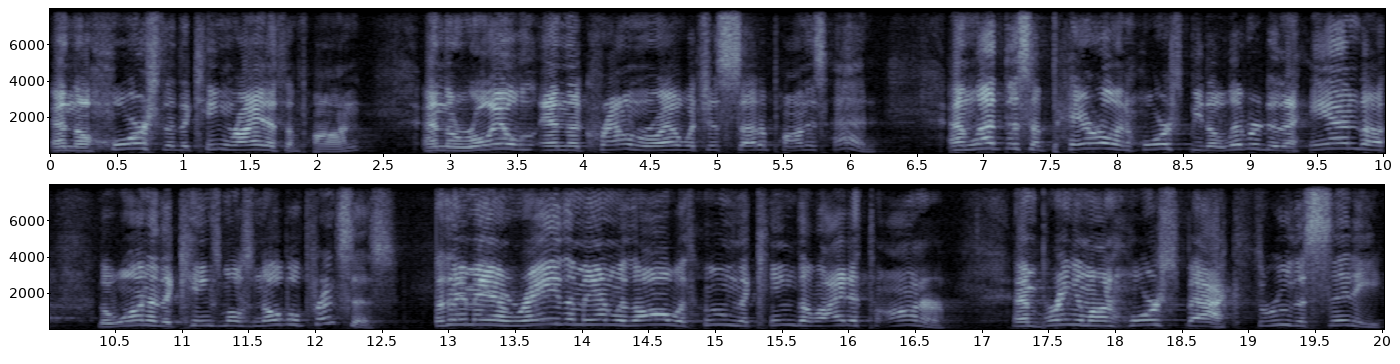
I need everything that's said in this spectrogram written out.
and the horse that the king rideth upon, and the royal and the crown royal which is set upon his head. And let this apparel and horse be delivered to the hand of the one of the king's most noble princes, that they may array the man withal with whom the king delighteth to honor, and bring him on horseback through the city,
